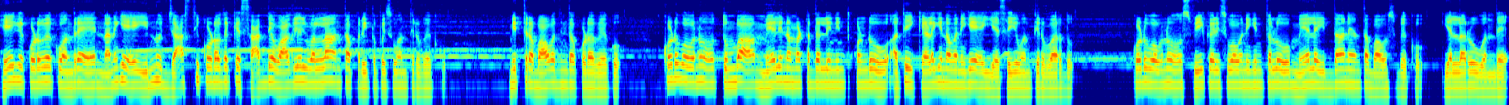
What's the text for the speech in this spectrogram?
ಹೇಗೆ ಕೊಡಬೇಕು ಅಂದರೆ ನನಗೆ ಇನ್ನೂ ಜಾಸ್ತಿ ಕೊಡೋದಕ್ಕೆ ಸಾಧ್ಯವಾಗಲಿಲ್ವಲ್ಲ ಅಂತ ಪರಿತಪಿಸುವಂತಿರಬೇಕು. ಮಿತ್ರ ಭಾವದಿಂದ ಕೊಡಬೇಕು. ಕೊಡುವವನು ತುಂಬ ಮೇಲಿನ ಮಟ್ಟದಲ್ಲಿ ನಿಂತುಕೊಂಡು ಅತಿ ಕೆಳಗಿನವನಿಗೆ ಎಸೆಯುವಂತಿರಬಾರ್ದು. ಕೊಡುವವನು ಸ್ವೀಕರಿಸುವವನಿಗಿಂತಲೂ ಮೇಲೆ ಇದ್ದಾನೆ ಅಂತ ಭಾವಿಸಬೇಕು. ಎಲ್ಲರೂ ಒಂದೇ.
